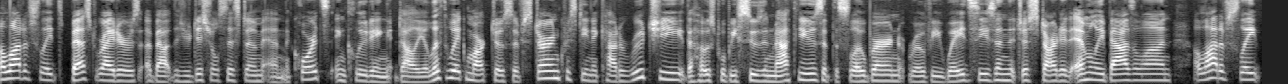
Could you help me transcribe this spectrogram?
A lot of Slate's best writers about the judicial system and the courts, including Dahlia Lithwick, Mark Joseph Stern, Christina Cauterucci. The host will be Susan Matthews of the slow burn Roe v. Wade season that just started, Emily Bazelon. A lot of Slate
